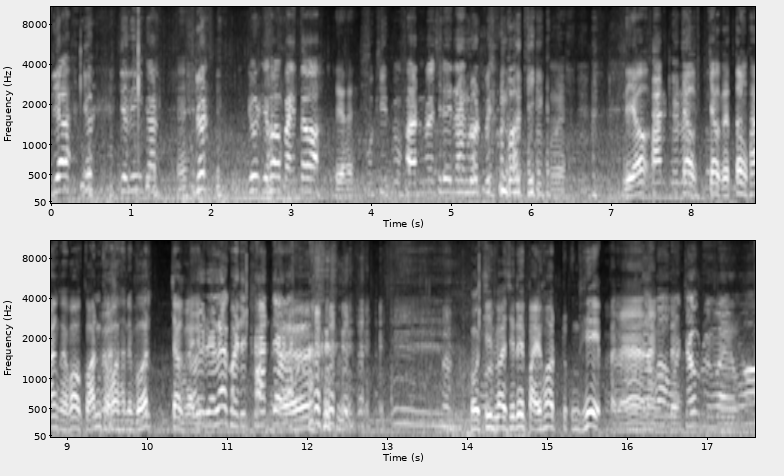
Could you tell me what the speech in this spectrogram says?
เดี๋ยวหยุดเดี๋ยวนี้กันเอ๊ะหยุดหยุดอย่าเพิ่งไปต่อเดี๋ยวให้กูคิดว่าฟันว่าจะได้นั่งรถไปทางบ่อจริงเดี๋ยวพัดกันเลยเจ้าเจ้าก็ต้องฟังข่อยเว่าก่อนข่อยเว่าทันได้เบิร์ดเจ้าก็เออเดี๋ยวแรกข่อยจะคัดเจ้า เออบ่คิดว่าจะได้ไปฮอดกรุงเทพปะนะนั่นั่งงว่าเดินจบหรือไม่ว่า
